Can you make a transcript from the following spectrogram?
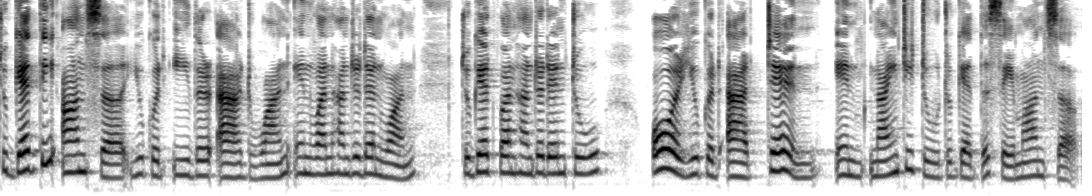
To get the answer, you could either add 1 in 101 to get 102 or you could add 10 in 92 to get the same answer.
